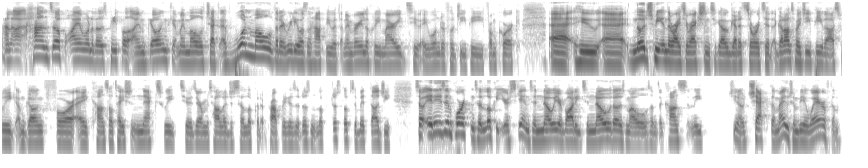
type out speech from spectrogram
And uh, hands up, I am one of those people. I'm going to get my mole checked. I have one mole that I really wasn't happy with, and I'm very luckily married to a wonderful GP from Cork uh, who uh, nudged me in the right direction to go and get it sorted. I got onto my GP last week. I'm going for a consultation next week to a dermatologist to look at it properly because it doesn't look just looks a bit dodgy. So it is important to look at your skin, to know your body, to know those moles, and to constantly, you know, check them out and be aware of them.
